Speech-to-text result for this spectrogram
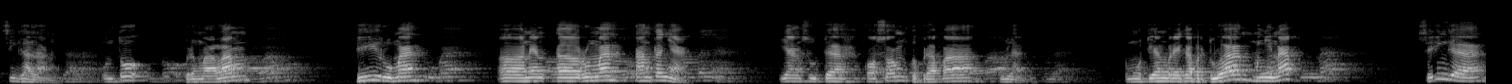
Singgalang untuk bermalam di rumah uh, nen, uh, rumah tantenya yang sudah kosong beberapa bulan. Kemudian mereka berdua menginap sehingga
